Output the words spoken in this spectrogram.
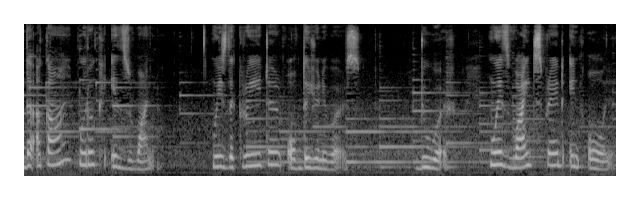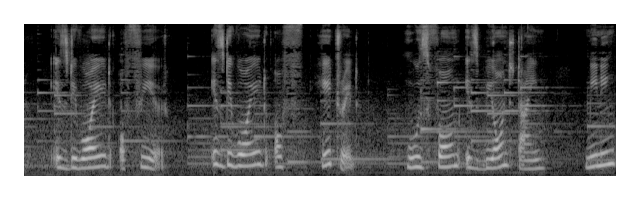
The Akal Purukh is one, who is the creator of the universe, doer, who is widespread in all, is devoid of fear, is devoid of hatred, whose form is beyond time, meaning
